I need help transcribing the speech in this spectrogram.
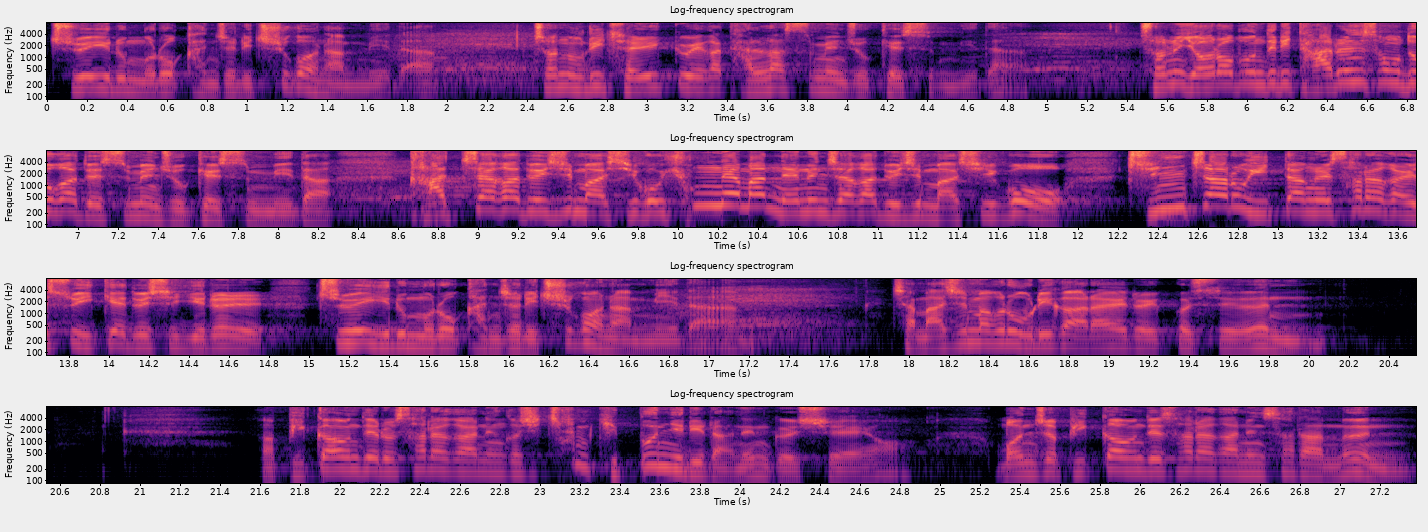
주의 이름으로 간절히 축원합니다. 저는 우리 제일교회가 달랐으면 좋겠습니다. 저는 여러분들이 다른 성도가 됐으면 좋겠습니다. 가짜가 되지 마시고 흉내만 내는 자가 되지 마시고 진짜로 이 땅을 살아갈 수 있게 되시기를 주의 이름으로 간절히 축원합니다. 자, 마지막으로 우리가 알아야 될 것은 어, 빛 가운데로 살아가는 것이 참 기쁜 일이라는 것이에요. 먼저 빛 가운데 살아가는 사람은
